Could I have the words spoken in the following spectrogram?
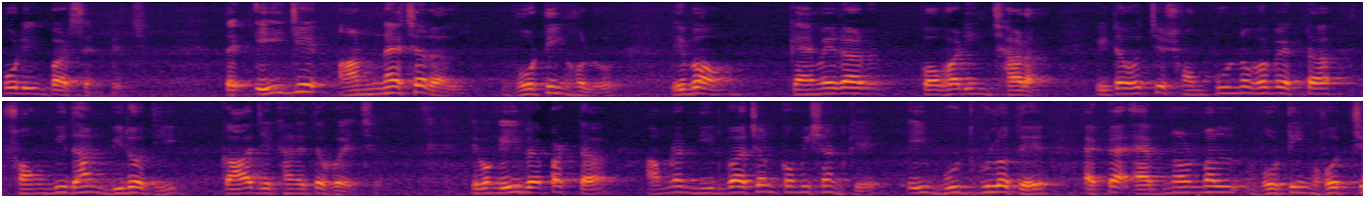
পোলিং পার্সেন্টেজ তা এই যে আনন্যাচারাল ভোটিং হলো এবং ক্যামেরার কভারিং ছাড়া এটা হচ্ছে সম্পূর্ণভাবে একটা সংবিধান বিরোধী কাজ এখানেতে হয়েছে। এবং এই ব্যাপারটা আমরা নির্বাচন কমিশনকে এই বুথগুলোতে একটা অ্যাবনর্মাল ভোটিং হচ্ছে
